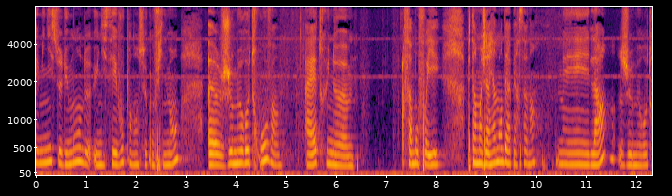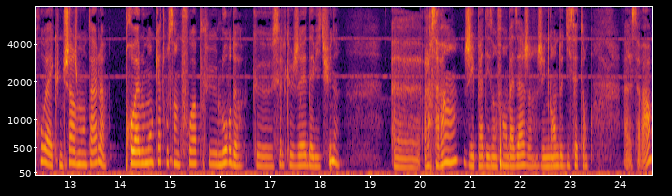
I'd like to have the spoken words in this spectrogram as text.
Féministes du monde, unissez-vous pendant ce confinement. Euh, je me retrouve être une euh, femme au foyer. Putain, moi j'ai rien demandé à personne, hein. mais là, je me retrouve avec une charge mentale probablement quatre ou cinq fois plus lourde que celle que j'ai d'habitude. Euh, alors ça va, hein. j'ai pas des enfants en bas âge, j'ai une grande de 17 ans. Euh, ça va,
